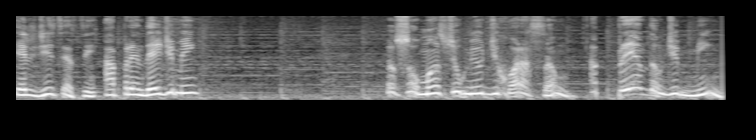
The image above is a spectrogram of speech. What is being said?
ele disse assim: "Aprendei de mim". Eu sou manso e humilde de coração. Aprendam de mim.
